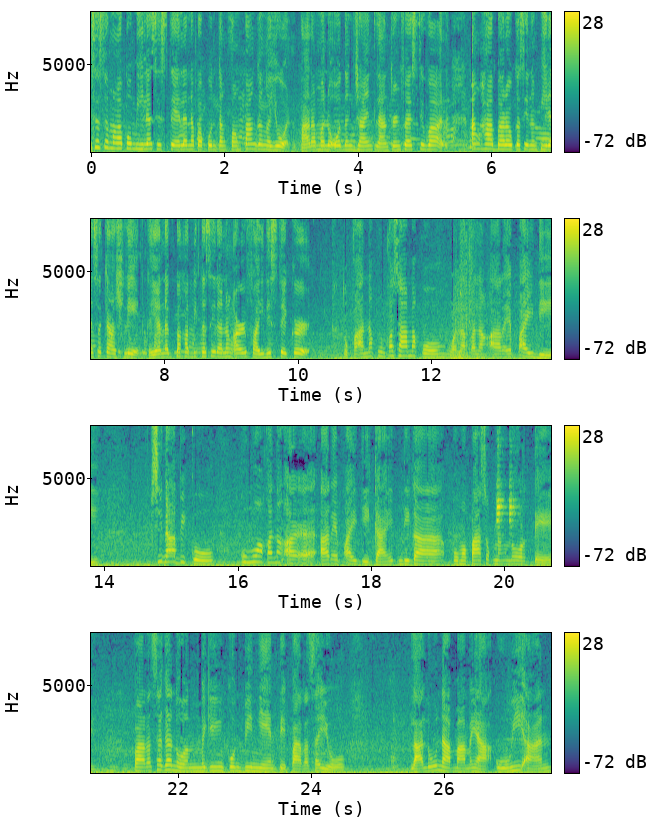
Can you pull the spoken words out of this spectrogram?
Isa sa mga pumila si Stella na papuntang Pampanga ngayon para manood ng Giant Lantern Festival. Ang haba raw kasi ng pila sa cash lane, kaya nagpakabit na sila ng RFID sticker. to kaanak kong kasama ko, wala palang RFID, sinabi ko, kumuha ka ng RFID kahit hindi ka pumapasok ng norte para sa ganun, maging conveniente para sa iyo lalo na mamaya uwian,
